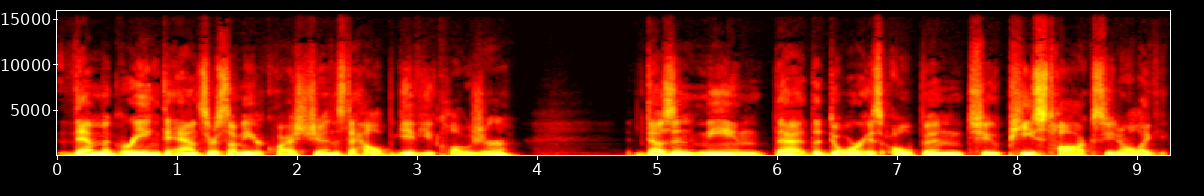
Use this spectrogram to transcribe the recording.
Them agreeing to answer some of your questions to help give you closure doesn't mean that the door is open to peace talks, you know, like,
